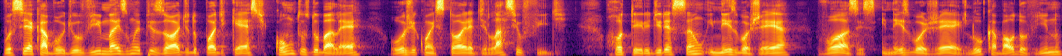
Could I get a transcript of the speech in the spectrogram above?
Você acabou de ouvir mais um episódio do podcast Contos do Balé, hoje com a história de Lácio Fide. Roteiro e direção Inês Bogea, vozes Inês Bogea e Luca Baldovino,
